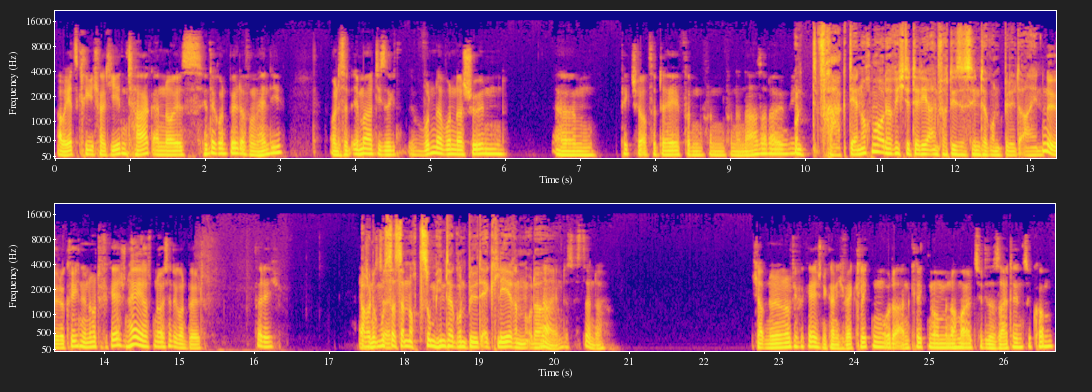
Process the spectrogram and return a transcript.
aber jetzt kriege ich halt jeden Tag ein neues Hintergrundbild auf meinem Handy. Und es sind immer diese wunder wunderschönen ähm, Picture of the Day von, von, von der NASA da irgendwie. Und fragt der nochmal oder richtet der dir einfach dieses Hintergrundbild ein? Nö, da kriege ich eine Notification. Hey, hast ein neues Hintergrundbild. Fertig. Ja, aber du musst das dann noch zum Hintergrundbild erklären, oder? Nein, das ist dann da. Ich habe nur eine Notification, die kann ich wegklicken oder anklicken, um nochmal zu dieser Seite hinzukommen,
